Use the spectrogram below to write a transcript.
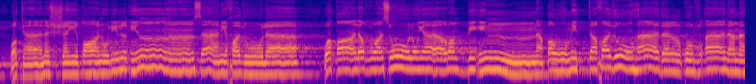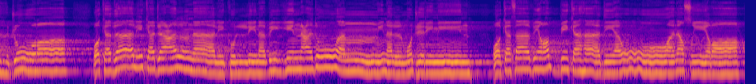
وكان الشيطان للإنسان خذولا وقال الرسول يا رب إن قوم اتخذوا هذا القرآن مهجورا وكذلك جعلنا لكل نبي عدوا من المجرمين وكفى بربك هاديا ونصيرا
